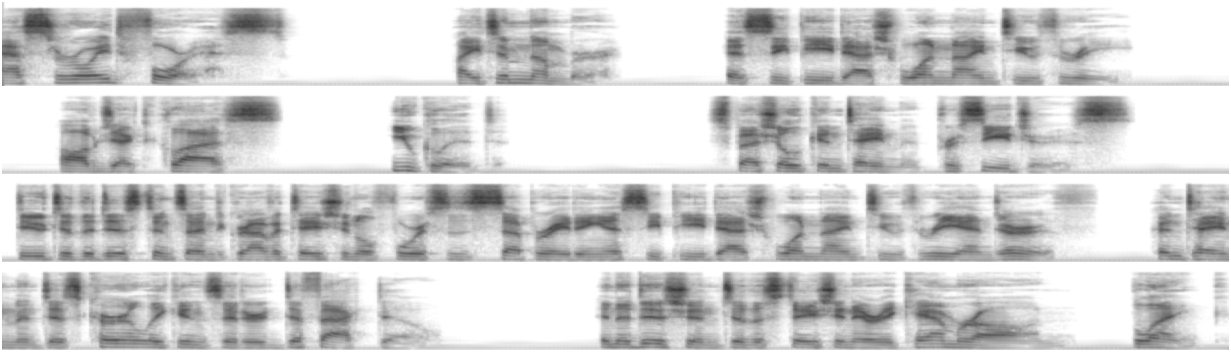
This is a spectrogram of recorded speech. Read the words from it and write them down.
Asteroid Forest. Item number SCP 1923. Object Class Euclid. Special Containment Procedures. Due to the distance and gravitational forces separating SCP 1923 and Earth, containment is currently considered de facto. In addition to the stationary camera on blank,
